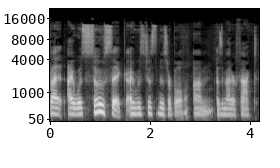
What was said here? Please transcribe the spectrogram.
but I was so sick. I was just miserable. Um, as a matter of fact,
